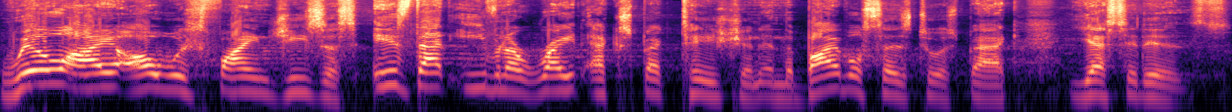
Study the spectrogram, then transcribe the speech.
will I always find Jesus? Is that even a right expectation? And the Bible says to us back, yes, it is.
